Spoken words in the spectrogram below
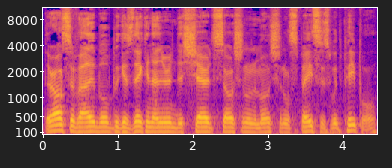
they're also valuable because they can enter into shared social and emotional spaces with people.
